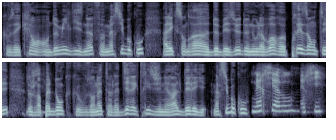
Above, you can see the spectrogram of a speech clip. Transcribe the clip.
que vous avez créée en, 2019. Merci beaucoup Alexandra de Bézieux de nous l'avoir euh, présenté. Je rappelle donc que vous en êtes la directrice générale déléguée. Merci beaucoup. Merci à vous. Merci.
